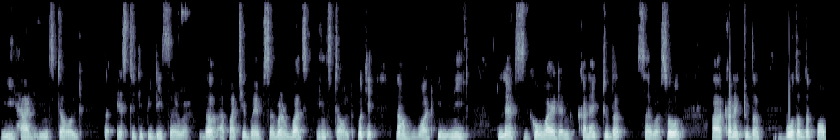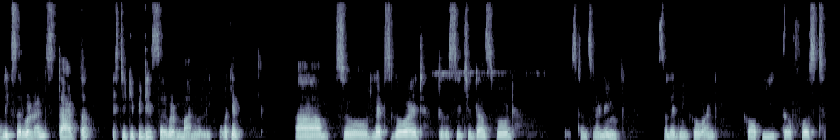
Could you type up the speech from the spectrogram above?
we had installed the httpd server. The apache web server was installed. Okay now what we need? Let's go ahead and connect to the server. So uh, connect to the both of the public server and start the httpd server manually. Okay um, so let's go ahead to the EC2 dashboard. Instance running. So let me go and copy the first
